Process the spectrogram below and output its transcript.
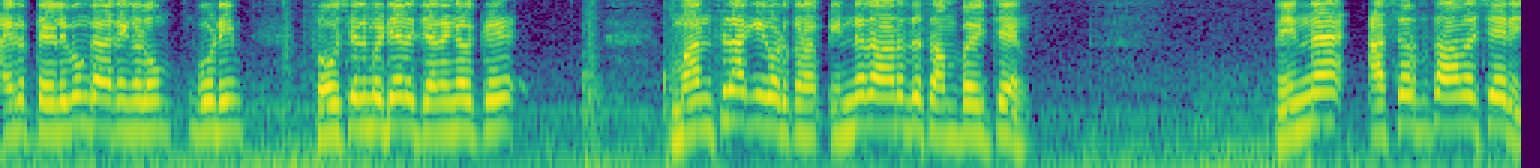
അതിന്റെ തെളിവും കാര്യങ്ങളും കൂടിയും സോഷ്യൽ മീഡിയയിലെ ജനങ്ങൾക്ക് മനസ്സിലാക്കി കൊടുക്കണം. ഇന്നതാണ് ഇത് സംഭവിച്ചതെന്ന് പിന്നെ അഷറഫ് താമരശ്ശേരി.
